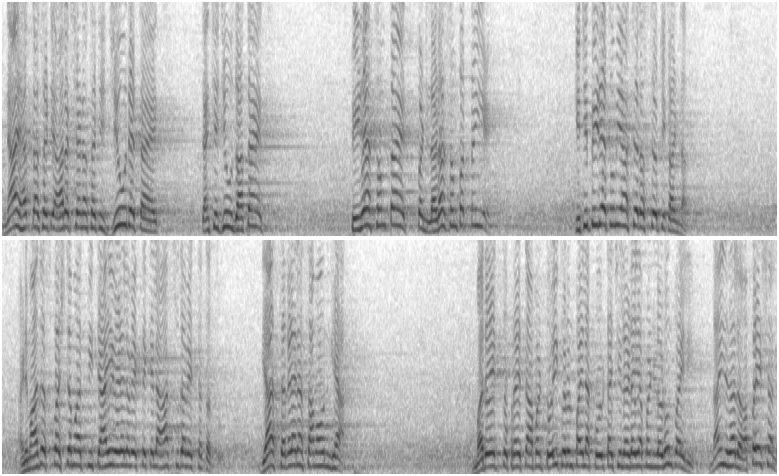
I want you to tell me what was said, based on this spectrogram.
न्याय हक्कासाठी आरक्षणासाठी जीव देत आहेत. त्यांचे जीव जात आहेत. पिढ्या संपतायत पण लढा संपत नाहीये. किती पिढ्या तुम्ही असे रस्त्यावरती काढणार? आणि माझं स्पष्ट मत मी त्याही वेळेला व्यक्त केलं आज सुद्धा व्यक्त करतो. या सगळ्यांना सामावून घ्या. मध्ये एक तो प्रयत्न आपण तोही करून पाहिला कोर्टाची लढाई आपण लढून पाहिली. नाही झालं अपयश आलं.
